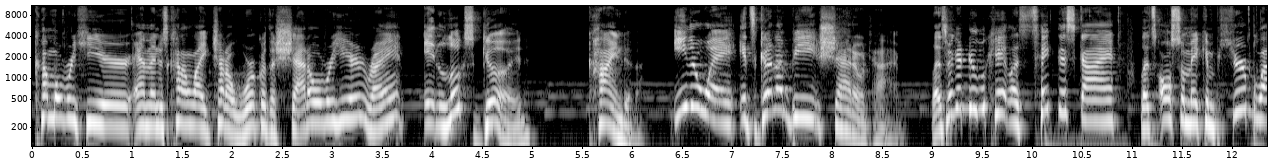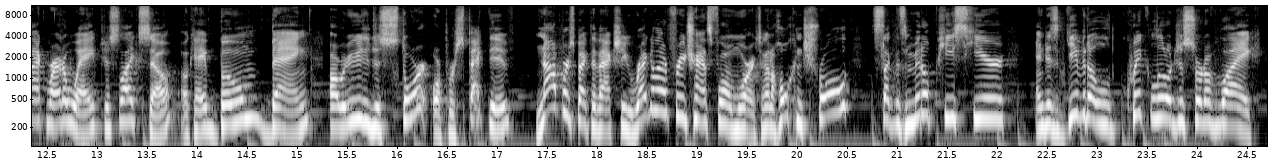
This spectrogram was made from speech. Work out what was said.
come over here, and then just kind of like try to work with a shadow over here, right? It looks good, kinda. Either way, it's gonna be shadow time. Let's make a duplicate. Let's take this guy. Let's also make him pure black right away, just like so. Okay, boom, bang. Are we using distort or perspective? Not perspective, actually. Regular free transform works. I'm gonna hold control, select this middle piece here, and just give it a quick little, just sort of like,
